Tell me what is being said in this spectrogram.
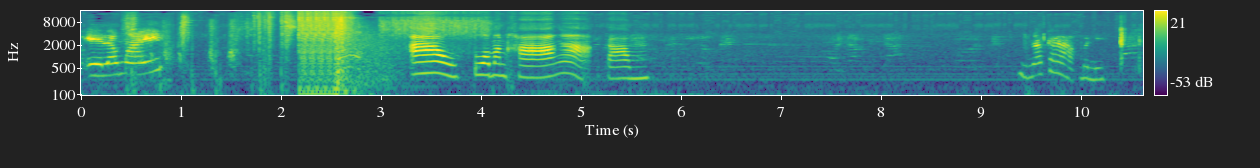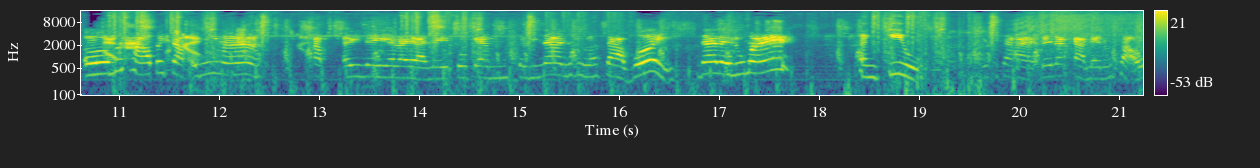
วางเอแล้วไหมอ้าว ตัวมันค้างอะกดูหน้ากากมันดิเออเมื่อเช้าไปจับไอ้นี่มาจับไอในอะไรอะในโปรแกรมเซรีน่าในโทรศัพท์เว้ย ได้อะไรรู้ไหมำ thank you ไม่ใช่ได้หน้ากากไดโนเสาร์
